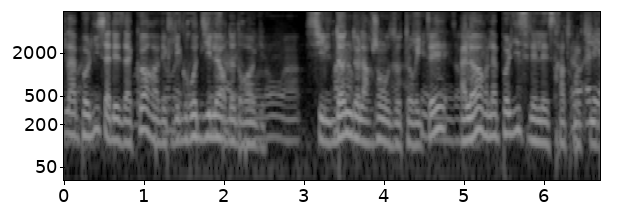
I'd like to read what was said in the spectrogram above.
la police a des accords avec les gros dealers de drogue. S'ils donnent de l'argent aux autorités, alors la police les laissera tranquilles.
